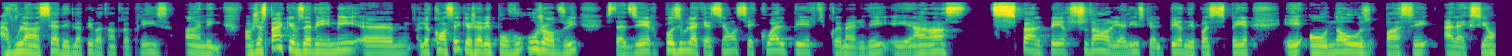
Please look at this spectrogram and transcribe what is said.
à vous lancer, à développer votre entreprise en ligne. Donc, j'espère que vous avez aimé le conseil que j'avais pour vous aujourd'hui, c'est-à-dire posez-vous la question, c'est quoi le pire qui pourrait m'arriver? Et en anticipant le pire, souvent on réalise que le pire n'est pas si pire et on ose passer à l'action.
